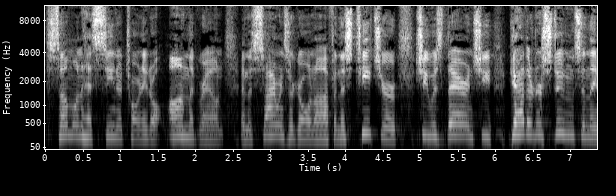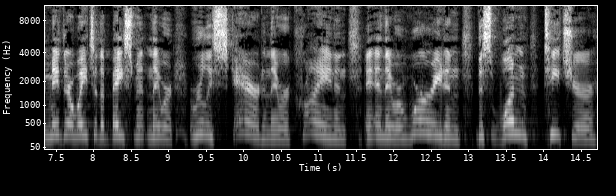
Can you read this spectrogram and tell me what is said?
someone has seen a tornado on the ground and the sirens are going off. And this teacher, she was there and she gathered her students and they made their way to the basement and they were really scared and they were crying and, and they were worried. And this one teacher,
